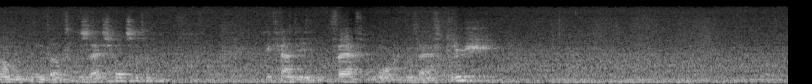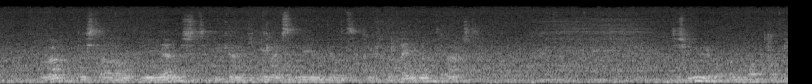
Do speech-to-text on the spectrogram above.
van dat zijschot zetten. Ik ga die 5 omhoog en 5 terug. Die staat al niet juist. Die kan ik hier langs de nevenkant terug verleggen uiteraard. Op een laptopje.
